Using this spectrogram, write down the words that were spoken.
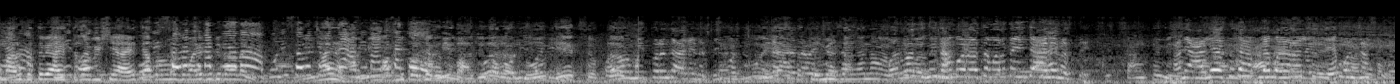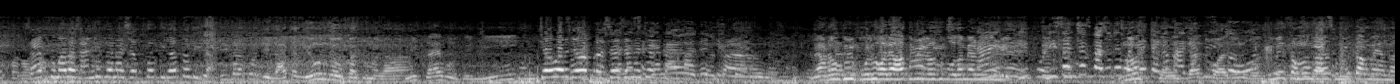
मार्गदर्शक आहेत त्याचा विषय आहे त्याप्रमाणे पोलीस माझी ड्युटी करायला आम्ही. करू शकत. बाजूला राहतो एक शब्द. इथपर्यंत आले नसते. ही गोष्ट तुम्ही हे लक्षात आता ठेवायची. तुम्ही सांगा ना आमच्या परवा तुम्ही बाजूला. थांबवलं असतं मला तर इथे आले नसते. सांगतो मी. आणि आले असते तर आपल्या बाहेर आले असते हे पण सांगतो. साहेब तुम्हाला सांगितलं ना शब्द दिला तो दिला. दिला तो दिला. आता लिहून देऊ का तुम्हाला? मी काय बोलतोय? मी तुमच्यावर जेव्हा प्रशासनाच्या काय मॅडम तुम्ही पोलीसवाले आहात तुम्ही व्यवस्थित बोला मॅडम नाही, ही तुम्ही पोलिसांच्याच बाजूने मग म्हणजे मागे. तुम्ही समजून घ्या तुमचं काम आहे यांना.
